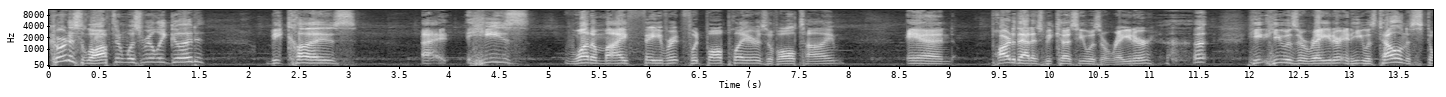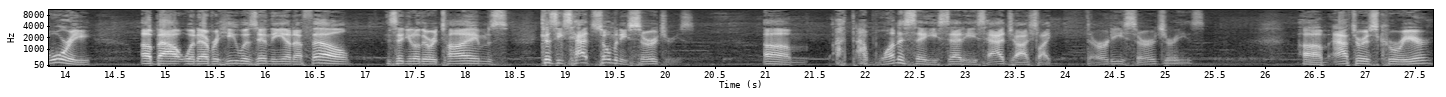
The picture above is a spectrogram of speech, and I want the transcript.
Curtis Lofton was really good because uh, he's one of my favorite football players of all time. And part of that is because he was a Raider. he, he was a Raider, and he was telling a story about whenever he was in the NFL. He said, you know, there were times – because he's had so many surgeries. Um, I, I want to say he said he's had Josh like 30 surgeries um, after his career.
